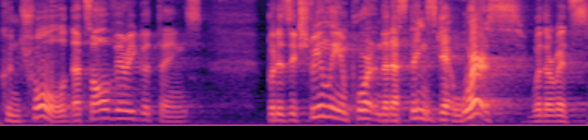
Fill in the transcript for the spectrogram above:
controlled that's all very good things. But it's extremely important that as things get worse whether it's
